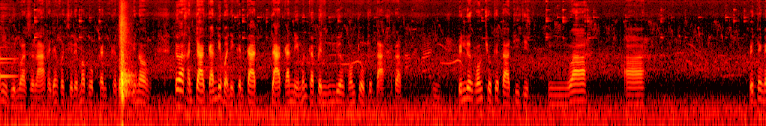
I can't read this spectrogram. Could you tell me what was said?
นี่บุญวาสนาก็ยังก็สิได้มาพบกันครับพี่น้อง แต่ว่าขันจากกันเดี๋ยวบัดนี้กันการจากกันนี่มันก็เป็นเรื่องของโชคชะตาครับ เป็นเรื่องของโชคชะตาที่ที่อืมว่าอ่าเป็นจังได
